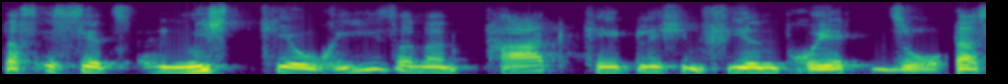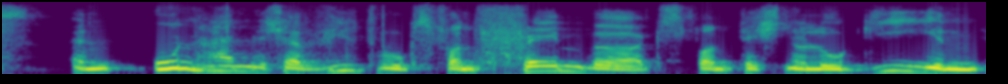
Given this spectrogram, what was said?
das ist jetzt nicht Theorie, sondern tagtäglich in vielen Projekten so, dass ein unheimlicher Wildwuchs von Frameworks, von Technologien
